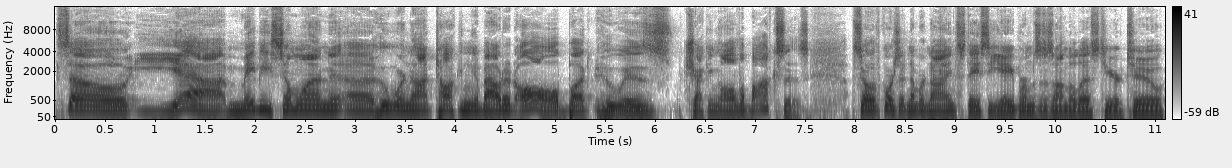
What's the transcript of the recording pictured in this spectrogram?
So, yeah, maybe someone uh, who we're not talking about at all, but who is checking all the boxes. So, of course, at number nine, Stacey Abrams is on the list here too,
